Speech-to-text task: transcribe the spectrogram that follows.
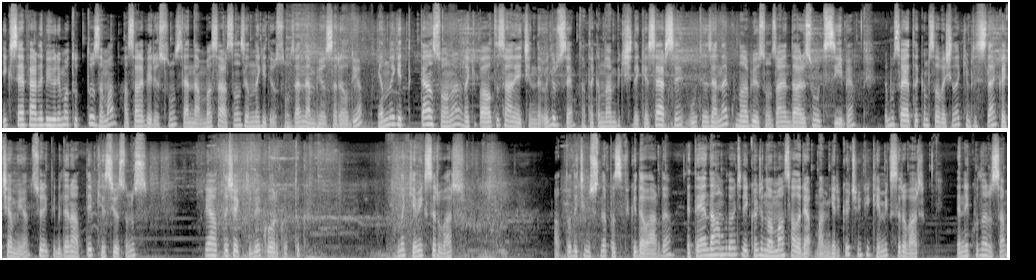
İlk seferde bir birime tuttuğu zaman hasar veriyorsunuz. Yandan basarsanız yanına gidiyorsunuz. Yandan bir hasar alıyor. Yanına gittikten sonra rakip 6 saniye içinde ölürse, takımdan bir kişi de keserse ultinizi yandan kullanabiliyorsunuz. Aynı Darius'un ultisi gibi. Bu sayede takım savaşında kimse sizden kaçamıyor. Sürekli birden atlayıp kesiyorsunuz. Bir atlayacak gibi korkuttuk. Bunda kemik sır var. Atladığı için üstünde pasifikü de vardı. Yeteneğe dalmadan önce de ilk önce normal saldırı yapmam gerekiyor. Çünkü kemik sırrı var. Yeteneği kullanırsam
